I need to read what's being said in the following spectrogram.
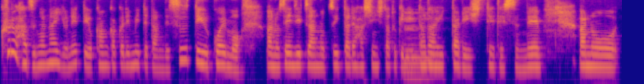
来るはずがないよねっていう感覚で見てたんですっていう声も、あの先日あのツイッターで発信した時うにいただいん。たりしてですね、あの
